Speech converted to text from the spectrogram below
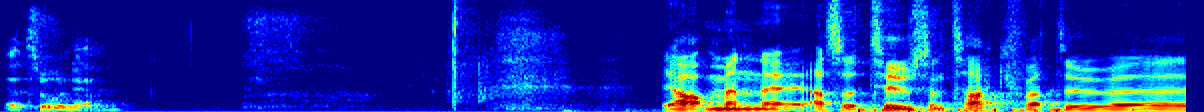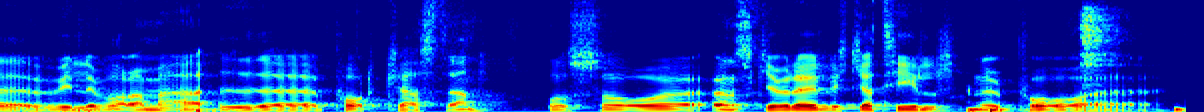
Jag tror det. Ja, men eh, alltså tusen tack för att du eh, ville vara med i eh, podcasten. Och så önskar vi dig lycka till nu på eh,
